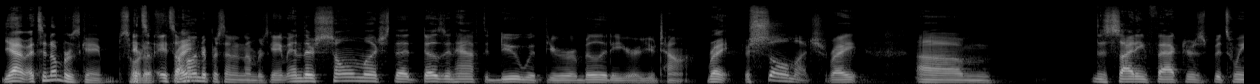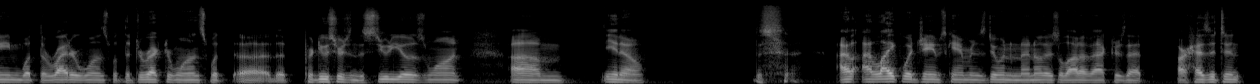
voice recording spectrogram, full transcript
yeah, it's a numbers game, sort it's of. it's right? hundred percent a numbers game, and there's so much that doesn't have to do with your ability or your talent. right. There's so much, right? Um, the deciding factors between what the writer wants, what the director wants, what uh, the producers and the studios want. Um, you know, this. I, I like what James Cameron is doing, and I know there's a lot of actors that are hesitant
